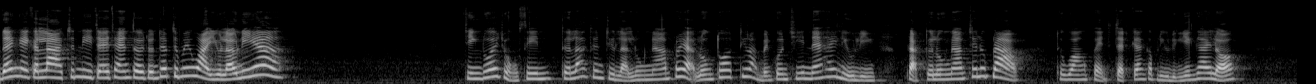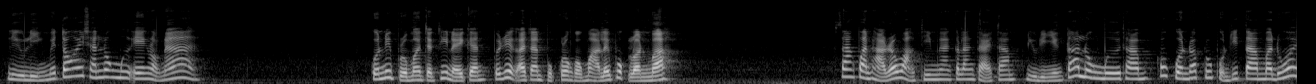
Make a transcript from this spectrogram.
ได้ไงกันล่ะฉันดีใจแทนเธอจนแทบจะไม่ไหวอยู่แล้วเนี่ย จริงด้วยจงซิน เธอลากจนจืดหลันลงน้ำเพราะอยากลงโทษที่หล่อนเป็นคนชี้แนะให้หลิวหลิงผลักเธอลงน้ำใช่หรือเปล่า เธอวางแผนจะจัดการกับหลิวหลิงยังไงเหรอ หลิวหลิงไม่ต้องให้ฉันลงมือเองหรอกนะคนนี้โปรดมาจากที่ไหนกันไปเรียกอาจารย์ปกครองออกมาเลยพวกหลอนมาสร้างปัญหาระหว่างทีมงานกำลังถ่ายทำหลิวหลิงยังกล้าลงมือทำก็ควรรับรู้ผลที่ตามมาด้วย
